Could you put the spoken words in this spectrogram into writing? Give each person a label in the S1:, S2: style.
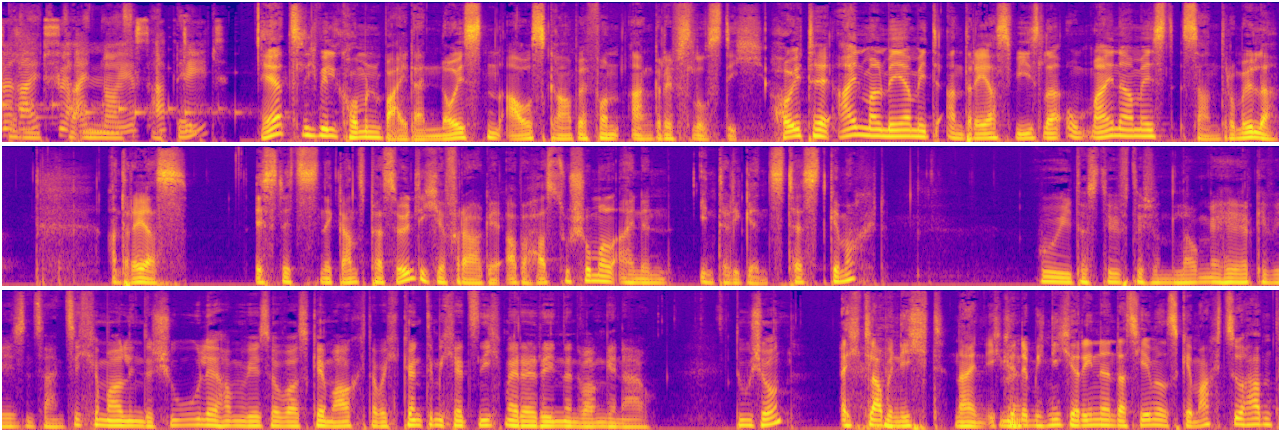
S1: Bereit für ein neues Update?
S2: Herzlich willkommen bei der neuesten Ausgabe von Angriffslustig. Heute einmal mehr mit Andreas Wiesler und mein Name ist Sandro Müller. Andreas, ist jetzt eine ganz persönliche Frage, aber hast du schon mal einen Intelligenztest gemacht?
S3: Ui, das dürfte schon lange her gewesen sein. Sicher mal in der Schule haben wir sowas gemacht, aber ich könnte mich jetzt nicht mehr erinnern, wann genau. Du schon?
S2: Ich glaube nicht. Nein, ich könnte mich nicht erinnern, das jemals gemacht zu haben.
